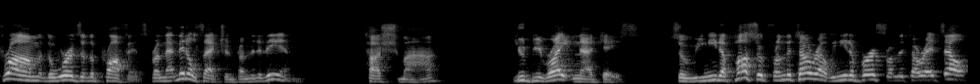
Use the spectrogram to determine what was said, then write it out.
from the words of the prophets, from that middle section, from the Nevi'im. Tashma, you'd be right in that case. So we need a pasuk from the Torah. We need a verse from the Torah itself.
